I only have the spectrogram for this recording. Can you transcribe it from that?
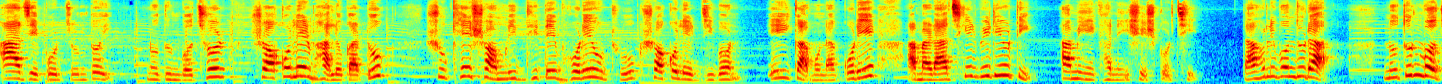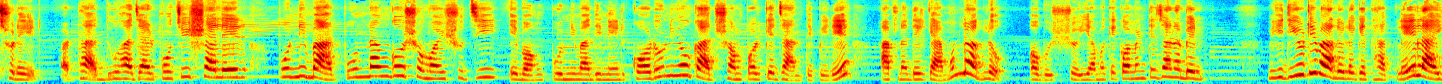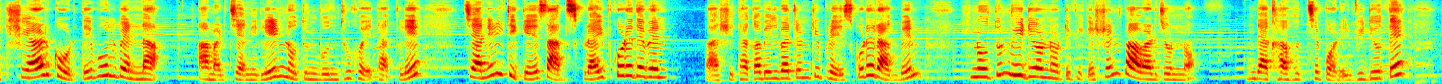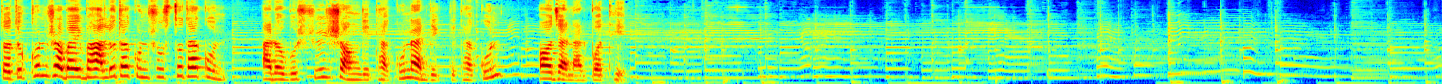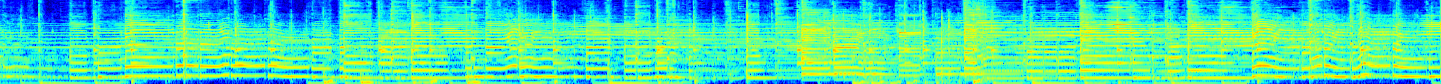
আজ এ পর্যন্তই। নতুন বছর সকলের ভালো কাটুক, সুখে সমৃদ্ধিতে ভরে উঠুক সকলের জীবন। এই কামনা করে আমার আজকের ভিডিওটি আমি এখানেই শেষ করছি। তাহলে বন্ধুরা, নতুন বছরের, অর্থাৎ দু হাজার পঁচিশ সালের পূর্ণিমার পূর্ণাঙ্গ সময়সূচি এবং পূর্ণিমা দিনের করণীয় কাজ সম্পর্কে জানতে পেরে আপনাদের কেমন লাগল অবশ্যই আমাকে কমেন্টে জানাবেন। ভিডিওটি ভালো লেগে থাকলে লাইক, শেয়ার করতে ভুলবেন না। আমার চ্যানেলের নতুন বন্ধু হয়ে থাকলে চ্যানেলটিকে সাবস্ক্রাইব করে দেবেন। পাশে থাকা বেল বাটনটি প্রেস করে রাখবেন নতুন ভিডিওর নোটিফিকেশন পাওয়ার জন্য। দেখা হচ্ছে পরের ভিডিওতে। ততক্ষণ সবাই ভালো থাকুন, সুস্থ থাকুন, আর অবশ্যই সঙ্গে থাকুন আর দেখতে থাকুন অজানার পথে।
